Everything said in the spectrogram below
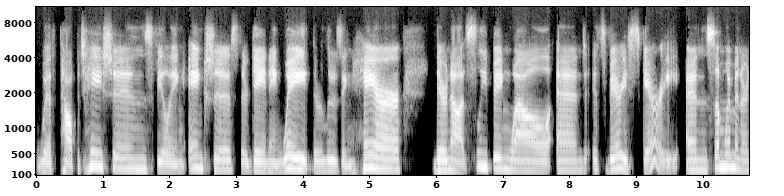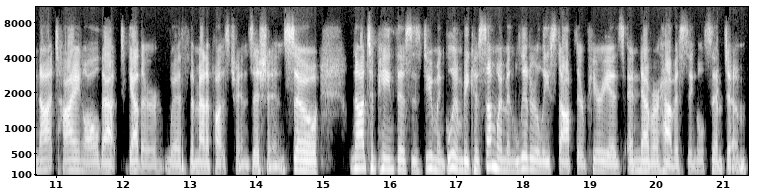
with palpitations, feeling anxious, they're gaining weight, they're losing hair, they're not sleeping well, and it's very scary. And some women are not tying all that together with the menopause transition. So, not to paint this as doom and gloom because some women literally stop their periods and never have a single symptom.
